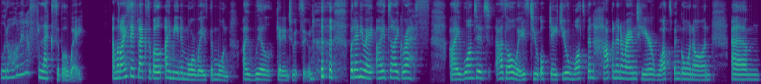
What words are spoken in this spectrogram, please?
but all in a flexible way. And when I say flexible, I mean in more ways than one. I will get into it soon. but anyway, I digress. I wanted, as always, to update you on what's been happening around here, what's been going on, um,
